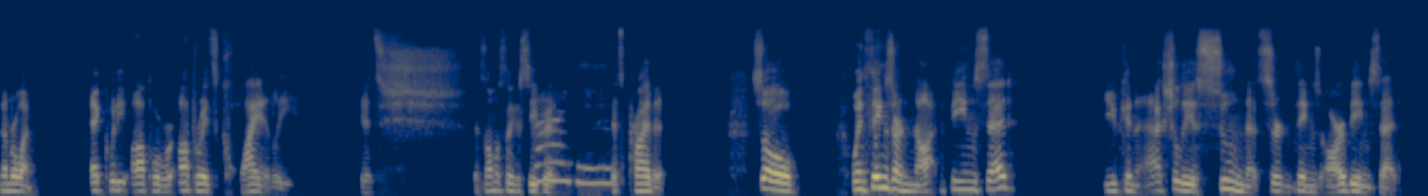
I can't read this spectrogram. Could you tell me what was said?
number one, equity oper- operates quietly. It's it's almost like a secret. Private. It's private. So when things are not being said, you can actually assume that certain things are being said.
